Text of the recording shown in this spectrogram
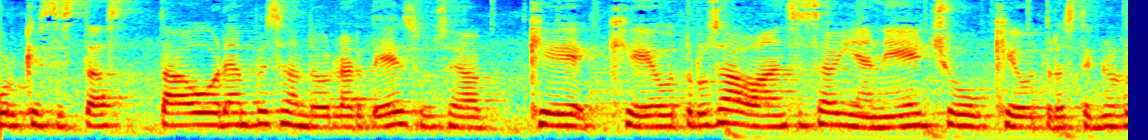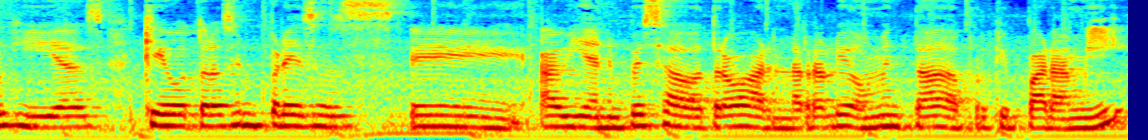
¿por qué se está hasta ahora empezando a hablar de eso? O sea, ¿qué, qué otros avances habían hecho? ¿Qué otras tecnologías? ¿Qué otras empresas eh, habían empezado a trabajar en la realidad aumentada? Porque para mí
